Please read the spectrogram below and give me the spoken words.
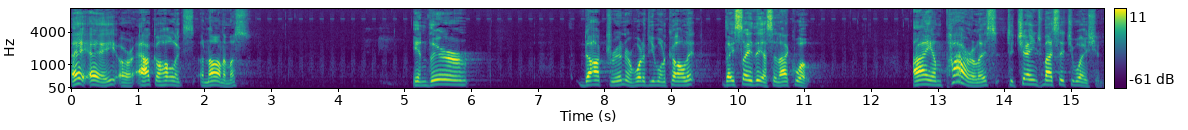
AA, or Alcoholics Anonymous, in their doctrine, or whatever you want to call it, they say this, and I quote I am powerless to change my situation.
